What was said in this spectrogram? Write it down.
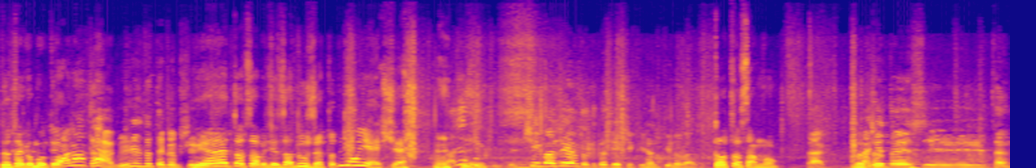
Do tego multiana? Tak, już jest do tego. Nie, to co będzie za duże, to nie uniesie. Ale dzisiaj ważyłem to tylko 250 kg. To to samo. Tak. No Właśnie to- to jest yy, ten.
